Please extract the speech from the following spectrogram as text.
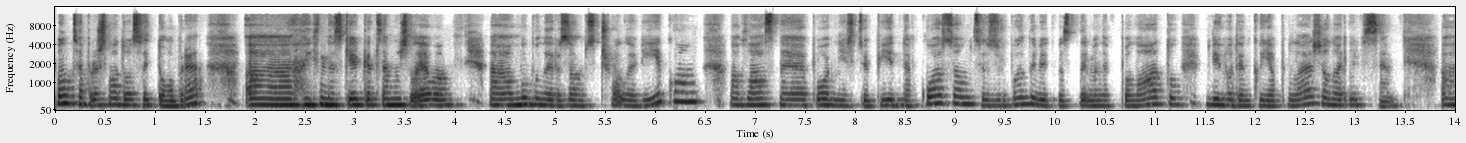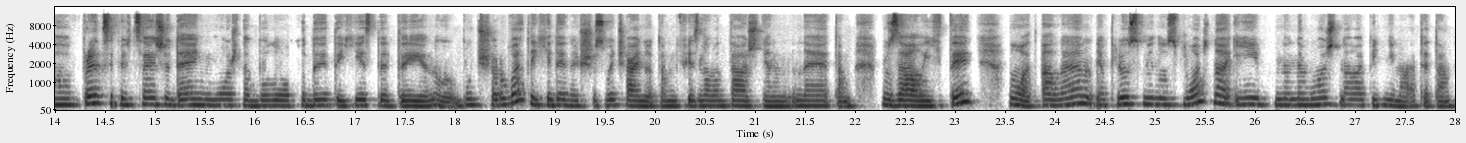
Пункція пройшла досить добре, наскільки це можливо. Ми були разом з чоловіком, власне, повністю під наркозом. Це зробили, відвезли мене в палату, дві годинки я полежала і все. В принципі, в цей же день можна було ходити, їздити, ну, будь-що робити. Єдине, що, звичайно, там фізнавантаження не там в зал йти, от, але плюс-мінус можна і не можна піднімати там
